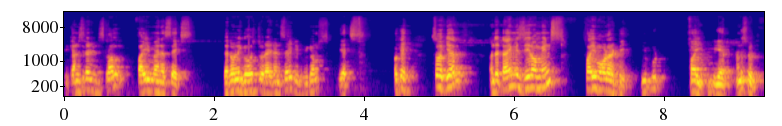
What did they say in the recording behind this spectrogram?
We consider it is called 5 minus x. That only goes to right hand side, it becomes x. Okay. So here, when the time is 0 means 5 molarity. You put 5 here. Understood?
